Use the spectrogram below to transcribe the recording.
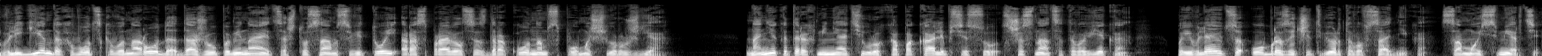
В легендах водского народа даже упоминается, что сам святой расправился с драконом с помощью ружья. На некоторых миниатюрах к апокалипсису с XVI века появляются образы четвертого всадника, самой смерти,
